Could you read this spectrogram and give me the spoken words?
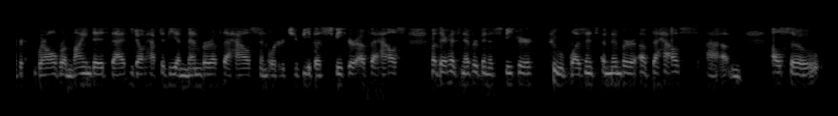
every, we're all reminded that you don't have to be a member of the House in order to be the Speaker of the House. But there has never been a Speaker who wasn't a member of the House. Um, also,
